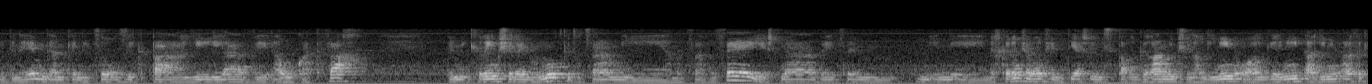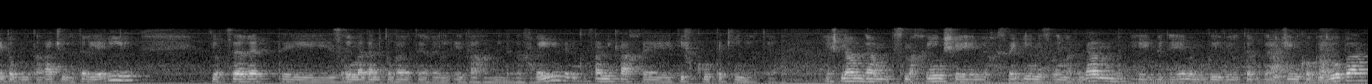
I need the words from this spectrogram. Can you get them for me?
וביניהם גם כן ליצור זקפה יעילה וארוכת טווח. במקרים של אין-אונות כתוצאה מהמצב הזה, ישנה בעצם מחקרים שאומרים שנטילה של מספר גרמים של ארגינין או ארגינין, ארגינין אלפא קטוגלוטרט שהוא יותר יעיל, יוצרת אה, זרימת דם טובה יותר אל איבר המין הגברי, וכתוצאה מכך אה, תפקוד תקין יותר. ישנם גם צמחים שמסייעים לזרימת הדם, אה, ביניהם המוביל ביותר זה הג'ינקו בילובה,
